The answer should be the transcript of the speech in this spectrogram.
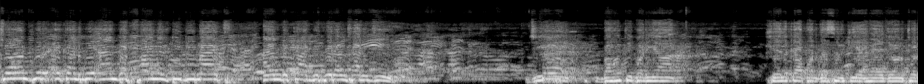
Jaunpur academy and the final TV match and Kadipur Ansari ji ji बहुत ही बढ़िया खेल का प्रदर्शन किया है जौनपुर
